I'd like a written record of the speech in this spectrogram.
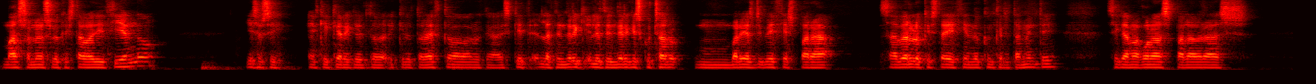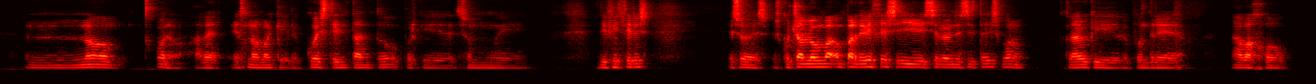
más o menos lo que estaba diciendo. Y eso sí, el que quiera que lo, que lo traduzca, es que la tendré, lo tendré que escuchar mm, varias veces para saber lo que está diciendo concretamente. Sé que algunas palabras mm, no... Bueno, a ver, es normal que le cuesten tanto porque son muy difíciles. Eso es, escucharlo un par de veces y si lo necesitáis, bueno, claro que lo pondré abajo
